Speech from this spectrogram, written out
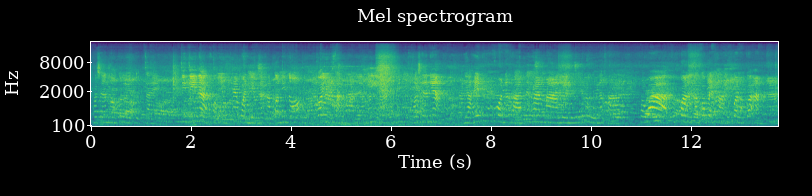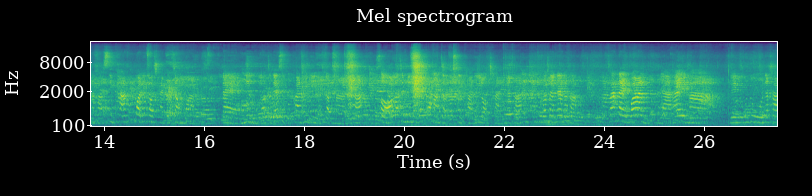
เพราะฉะนั้นน้องก็เลยเปิดใจ จริงๆน่ะขออยู่แค่วันเดียวนะคะ ตอนนี้น้องก็อยู่สามวันแล้วนะคะเพราะฉะนั้นเนี่ยอยากให้ทุกคนนะคะทุกท่านมาเรียนรู้ดูนะคะ เพราะว่าทุกวันเราก็ไปทานทุกวันเราก็อ่าน วันที่เราใช้ประจำวัน แต่หนึ่งเราจะได้สุขภาพที่ดีกลับมานะคะสองเราจะมีรายได้เข้ามาจากสินค้าที่เราใช้นะคะ เพราะฉะนั้นเนยนะคะท่านใดว่านอย่าให้มาเรียนรู้ดูนะคะ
